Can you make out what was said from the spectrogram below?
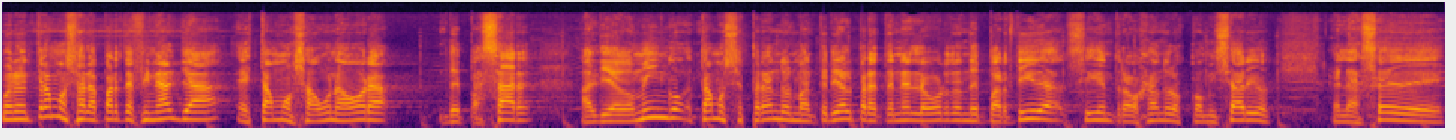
Bueno, entramos a la parte final ya, estamos a una hora de pasar al día domingo. Estamos esperando el material para tener la orden de partida. Siguen trabajando los comisarios en la sede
